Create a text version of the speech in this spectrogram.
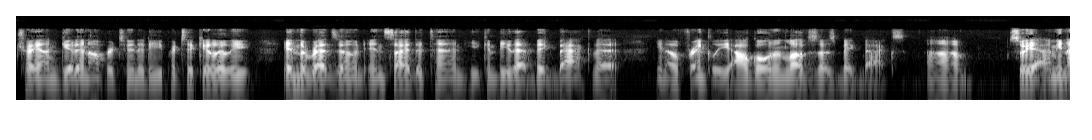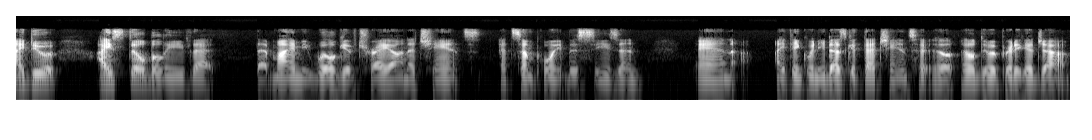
Trayone get an opportunity, particularly in the red zone inside the 10. He can be that big back that, you know, frankly, Al Golden loves those big backs. Um, so yeah, I mean, I do, I still believe that that Miami will give Trayone a chance at some point this season, and I think when he does get that chance, he'll he'll do a pretty good job.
